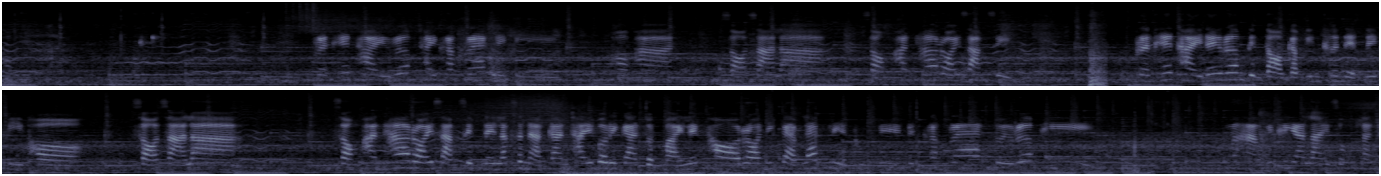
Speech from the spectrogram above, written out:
คอมเมอร์ประเทศไทยเริ่มใช้ครั้งแรกในปี พพานสศาลา 2530 ประเทศไทยได้เริ่มติดต่อกับอินเทอร์เน็ตในปีพศศาลา 2530 ในลักษณะการใช้บริการจดหมายเล็กทอรอนิกแบบแลกเปลี่ยนถุงเมเป็นครั้งแรก โดยเริ่มที่ มหาวิทยาลัยสงขลาน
